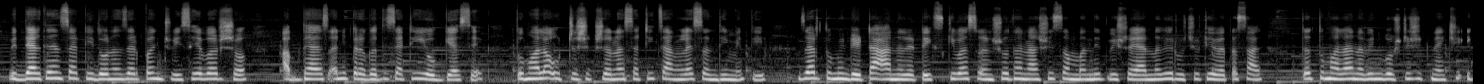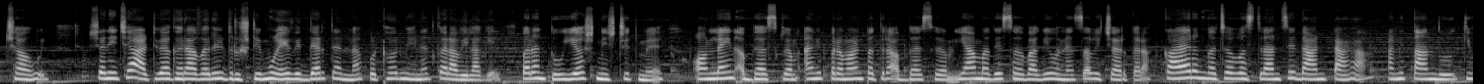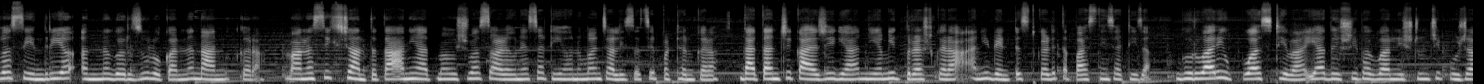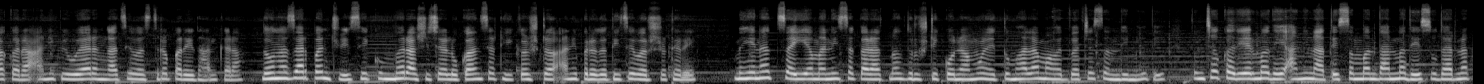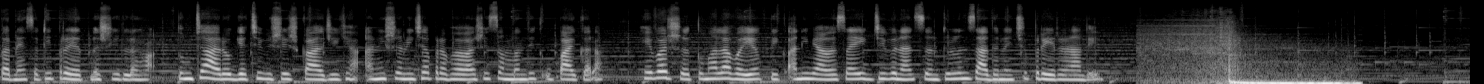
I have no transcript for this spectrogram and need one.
विद्यार्थ्यांसाठी दोन हजार पंचवीस हे वर्ष अभ्यास आणि प्रगतीसाठी योग्य असेल. तुम्हाला उच्च शिक्षणासाठी चांगल्या संधी मिळतील. जर तुम्ही डेटा अनालिटिक्स किंवा संशोधनाशी संबंधित विषयांमध्ये रुची ठेवत असाल तर तुम्हाला नवीन गोष्टी शिकण्याची इच्छा होईल. शनीच्या आठव्या घरावरील दृष्टीमुळे विद्यार्थ्यांना कठोर मेहनत करावी लागेल परंतु यश निश्चित मिळेल. ऑनलाईन अभ्यासक्रम आणि प्रमाणपत्र अभ्यासक्रम यामध्ये सहभागी होण्याचा विचार करा. काळ्या रंगाच्या वस्त्रांचे दान टाळा आणि तांदूळ किंवा सेंद्रिय अन्न गरजू लोकांना दान करा. मानसिक शांतता आणि आत्मविश्वास वाढवण्यासाठी हनुमान चालिसाचे पठण करा. दातांची काळजी घ्या नियमित ब्रश करा आणि डेंटिस्टकडे तपासणीसाठी जा. गुरुवारी उपवास ठेवा या दिवशी भगवान विष्णूंची पूजा करा आणि पिवळ्या रंगाचे वस्त्र परिधान करा. दोन हजार पंचवीस हे कुंभ राशीच्या लोकांसाठी कष्ट आणि प्रगतीचे वर्ष ठरेल. मेहनत संयम आणि सकारात्मक दृष्टिकोनामुळे तुम्हाला महत्त्वाच्या संधी मिळतील. तुमच्या करिअरमध्ये आणि नातेसंबंधांमध्ये सुधारणा करण्यासाठी प्रयत्नशील राहा. तुमच्या आरोग्याची विशेष काळजी घ्या आणि शनीच्या प्रभावाशी संबंधित उपाय करा. हे वर्ष तुम्हाला वैयक्तिक आणि व्यावसायिक जीवनात संतुलन साधण्याची प्रेरणा देईल.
